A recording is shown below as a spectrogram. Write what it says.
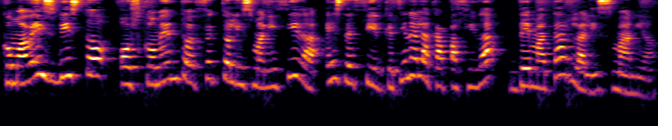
Como habéis visto, os comento efecto lismanicida, es decir, que tiene la capacidad de matar la lismania.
